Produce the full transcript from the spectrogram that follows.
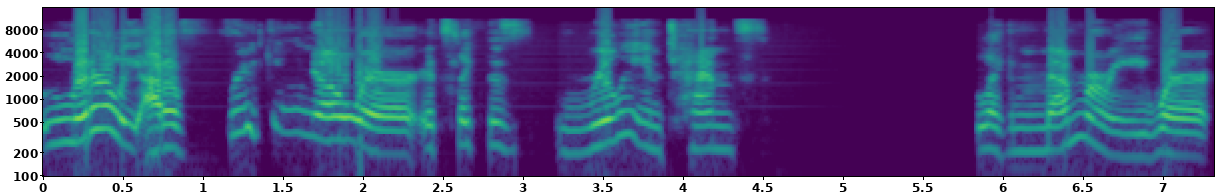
Literally out of freaking nowhere, it's like this really intense like memory where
